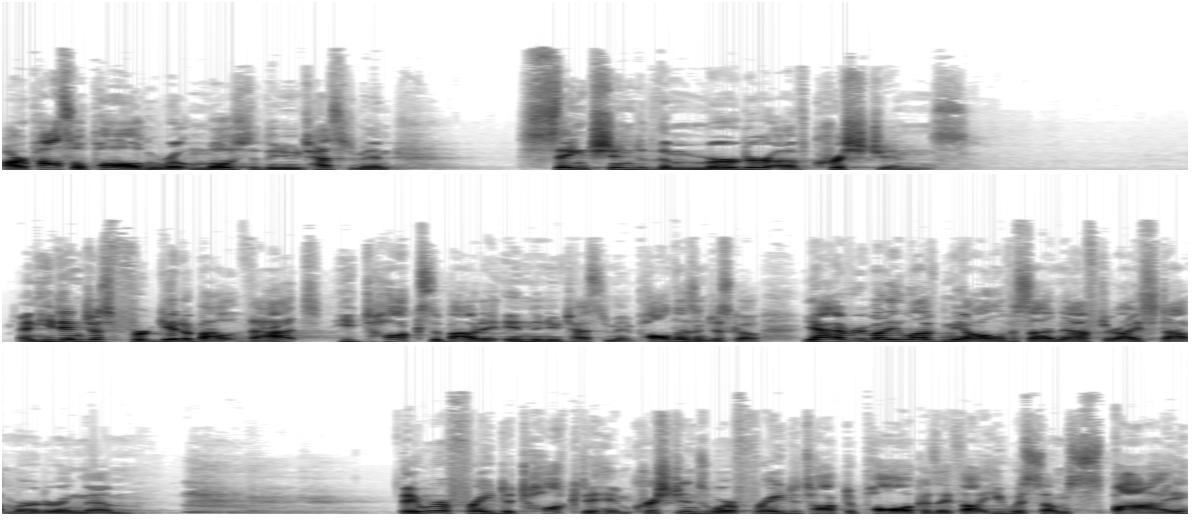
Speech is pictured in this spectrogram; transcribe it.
Our Apostle Paul, who wrote most of the New Testament, sanctioned the murder of Christians. And he didn't just forget about that, he talks about it in the New Testament. Paul doesn't just go, Yeah, everybody loved me all of a sudden after I stopped murdering them. They were afraid to talk to him. Christians were afraid to talk to Paul because they thought he was some spy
